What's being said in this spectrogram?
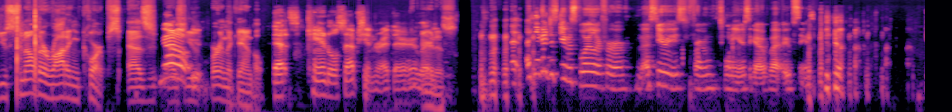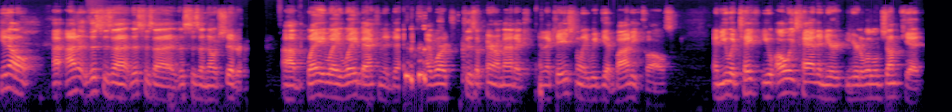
you smell their rotting corpse as no. as you burn the candle. That's candleception right there. Like, there it is. I, I think I just gave a spoiler for a series from 20 years ago, but oopsies. you know, I, I, this is a this is a this is a no shitter. Uh, way, way, way back in the day, I worked as a paramedic, and occasionally we'd get body calls. And you would take, you always had in your, your little jump kit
